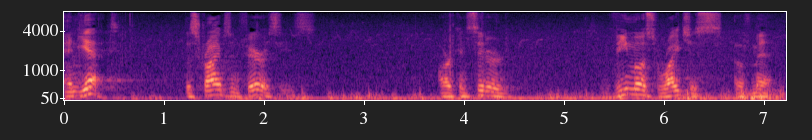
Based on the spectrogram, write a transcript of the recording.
And yet, the scribes and Pharisees are considered the most righteous of men.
